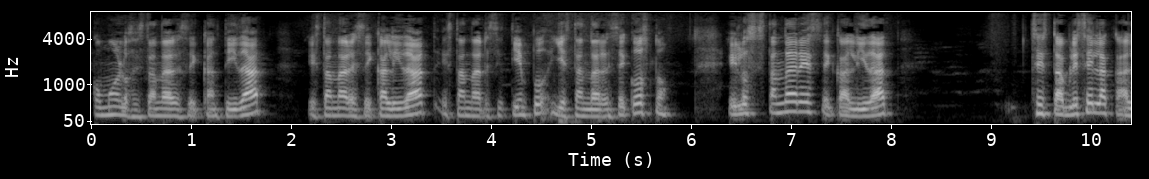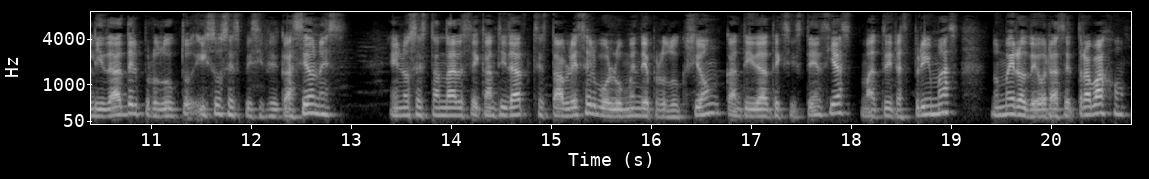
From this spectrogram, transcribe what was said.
como los estándares de cantidad, estándares de calidad, estándares de tiempo y estándares de costo. En los estándares de calidad se establece la calidad del producto y sus especificaciones. En los estándares de cantidad se establece el volumen de producción, cantidad de existencias, materias primas, número de horas de trabajo.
